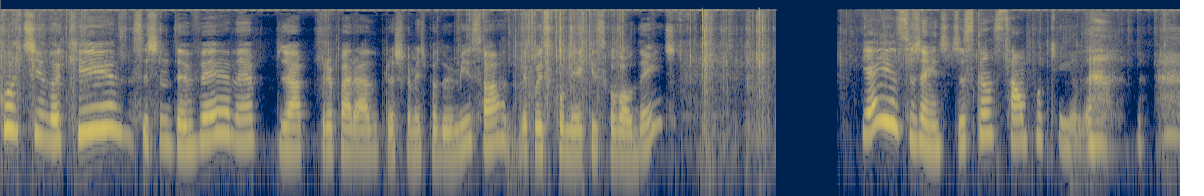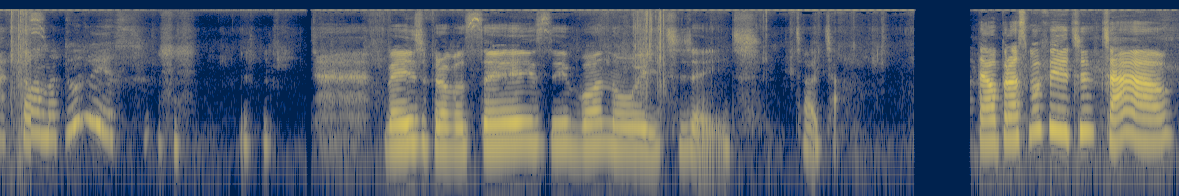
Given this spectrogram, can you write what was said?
curtindo aqui, assistindo TV, né? Já preparado praticamente para dormir, só depois de comer aqui escovar o dente. E é isso, gente. Descansar um pouquinho, né? Então... Toma tudo isso. Beijo pra vocês e boa noite, gente. Tchau, tchau. Até o próximo vídeo. Tchau!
